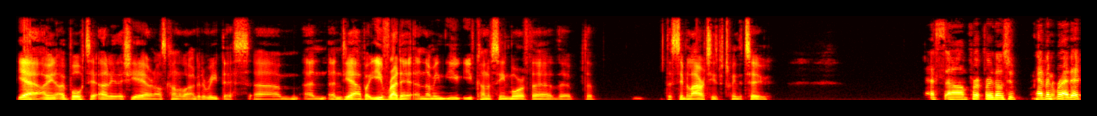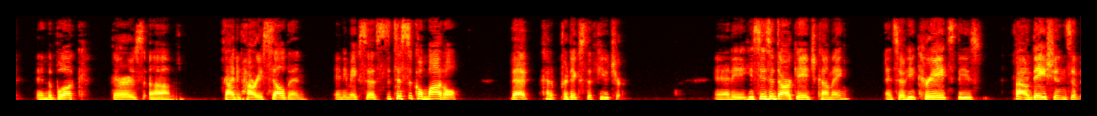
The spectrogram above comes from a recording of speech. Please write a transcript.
Yeah, I mean, I bought it earlier this year, and I was kind of like, I'm going to read this, um, and and yeah, but you've read it, and I mean, you you've kind of seen more of the the the, the similarities between the two. Yes, um, for for those who haven't read it, in the book there's um, a guy named Hari Seldon, and he makes a statistical model that kind of predicts the future. And he, he sees a dark age coming, and so he creates these foundations of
